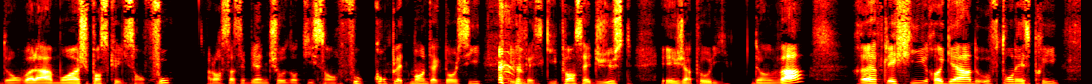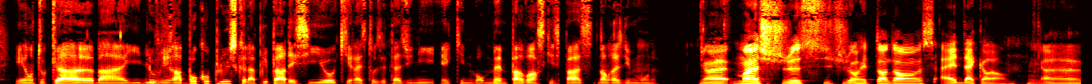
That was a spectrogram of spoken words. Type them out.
Donc voilà, moi, je pense qu'il s'en fout. Alors ça, c'est bien une chose dont il s'en fout complètement, Jack Dorsey. Il fait ce qu'il pense être juste et j'applaudis. Donc va, réfléchis, regarde, ouvre ton esprit. Et en tout cas, euh, bah, il l'ouvrira beaucoup plus que la plupart des CEO qui restent aux États-Unis et qui ne vont même pas voir ce qui se passe dans le reste du monde. moi, j'aurais tendance à être d'accord. Euh,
